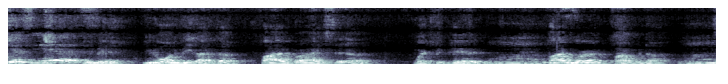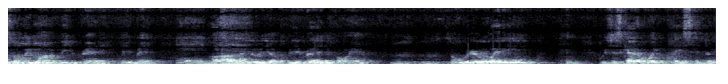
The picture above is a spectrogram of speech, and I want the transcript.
Yes, he is. Amen. You don't want to be like the five brides that uh, weren't prepared. Mm. Five were, five were not. So we want to be ready. Amen. Amen. Hallelujah. Be ready for him. So we're waiting. We just got to wait patiently.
